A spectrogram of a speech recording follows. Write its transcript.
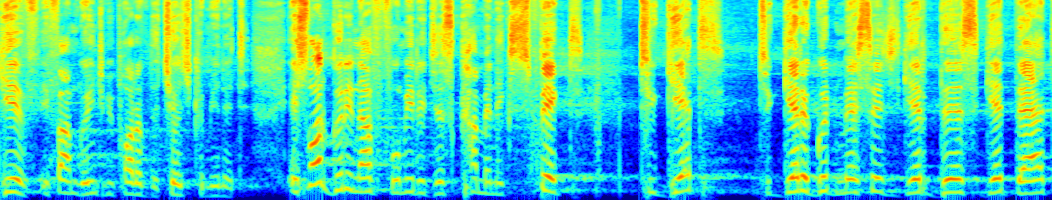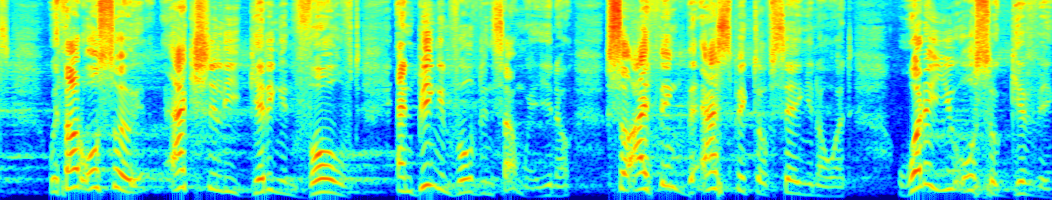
give if I'm going to be part of the church community. It's not good enough for me to just come and expect to get to get a good message, get this, get that, without also actually getting involved and being involved in some way, you know. So I think the aspect of saying, you know what, what are you also giving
